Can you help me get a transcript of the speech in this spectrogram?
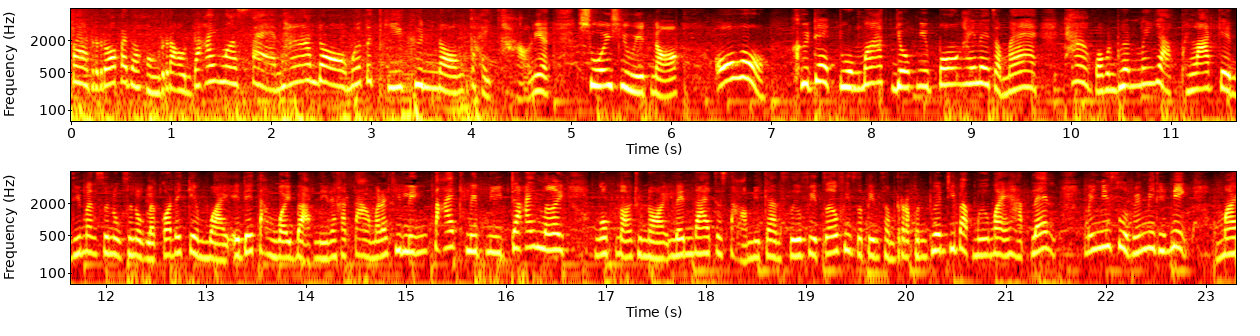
แปดรอบแปดดอกของเราได้มาแสนห้าดอกเมื่อตะกี้คือน้องไก่ขาวเนี่ยช่วยชีวิตเนาะโอ้โหคือเด็ดดวงมากยกนิ้วโป้งให้เลยจ้ะแม่ ถ้ากว่าเพื่อนๆไม่อยากพลาดเกมที่มันสนุกสนุกแล้วก็ได้เกมไวเอ้ได้ตังไวแบบนี้นะคะตามมาได้ที่ลิงก์ใต้คลิปนี้ได้เลย งบน้อยทุนน้อยเล่นได้จะสาวมีการซื้อฟีเจอร์ฟรีสปินสำหรับเพื่อนๆที่แบบมือใหม่หัดเล่น ไม่มีสูตรไม่มีเทคนิค ไม่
